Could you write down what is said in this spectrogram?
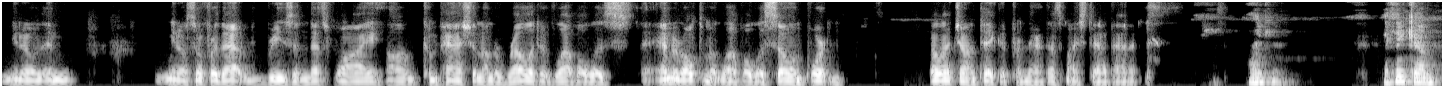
you know, and you know, so for that reason, that's why um, compassion on a relative level is, and an ultimate level is so important. I'll let John take it from there. That's my stab at it. Thank you. I think um,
